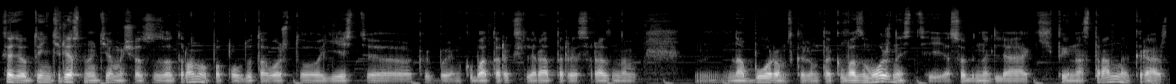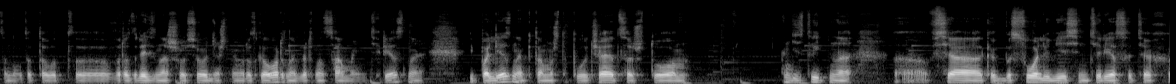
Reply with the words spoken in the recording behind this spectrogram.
Кстати, вот ты интересную тему сейчас затронул по поводу того, что есть э, как бы инкубаторы, акселераторы с разным набором, скажем так, возможностей, особенно для каких-то иностранных граждан. Вот это вот э, в разрезе нашего сегодняшнего разговора, наверное, самое интересное и полезное, потому что получается, что действительно э, вся как бы соль и весь интерес этих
